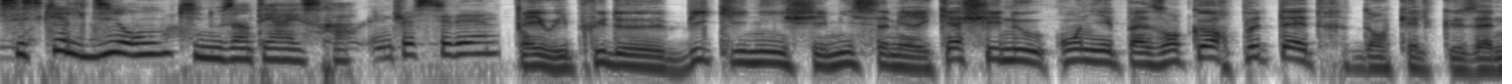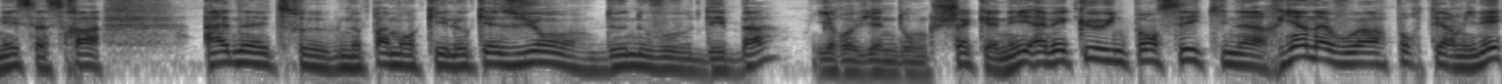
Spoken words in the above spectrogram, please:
C'est ce qu'elles diront qui nous intéressera. Et oui, plus de bikini chez Miss America. Chez nous, on n'y est pas encore. Peut-être dans quelques années, ça sera à ne pas manquer l'occasion de nouveaux débats. Ils reviennent donc chaque année. Avec eux, une pensée qui n'a rien à voir pour terminer.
